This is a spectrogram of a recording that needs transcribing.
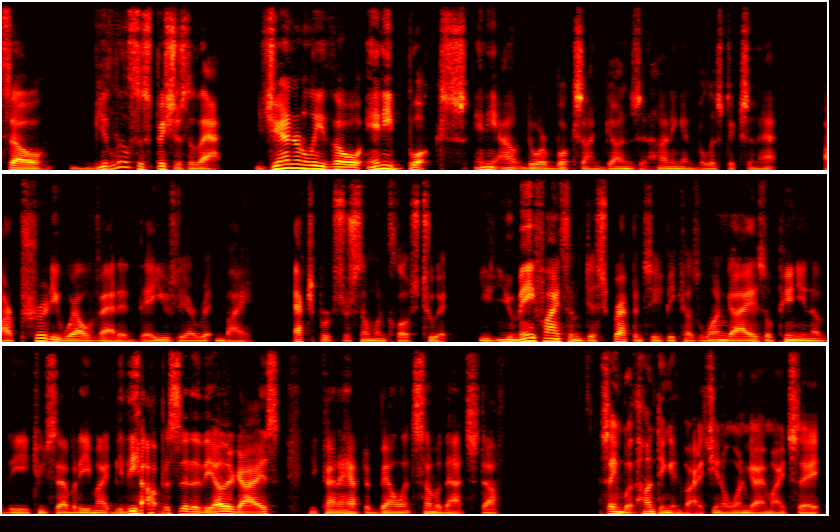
So be a little suspicious of that. Generally, though, any books, any outdoor books on guns and hunting and ballistics and that are pretty well vetted. They usually are written by experts or someone close to it. You, you may find some discrepancies because one guy's opinion of the 270 might be the opposite of the other guy's. You kind of have to balance some of that stuff. Same with hunting advice. You know, one guy might say,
